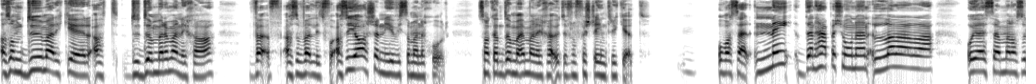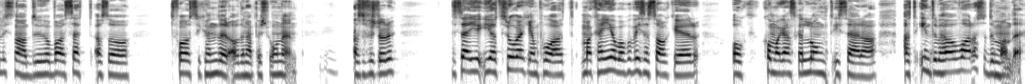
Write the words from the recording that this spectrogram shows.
alltså, om du märker att du dömer en människa alltså väldigt få, alltså Jag känner ju vissa människor som kan döma en människa utifrån första intrycket. Och vara så här: nej den här personen, la la la. Och jag är såhär, men alltså lyssna du har bara sett alltså, två sekunder av den här personen. Alltså förstår du? Det är så här, jag, jag tror verkligen på att man kan jobba på vissa saker och komma ganska långt i så här, att inte behöva vara så dömande.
